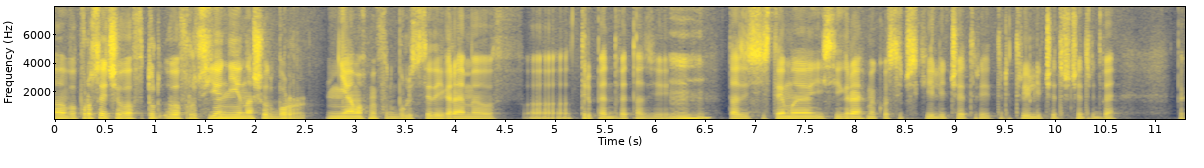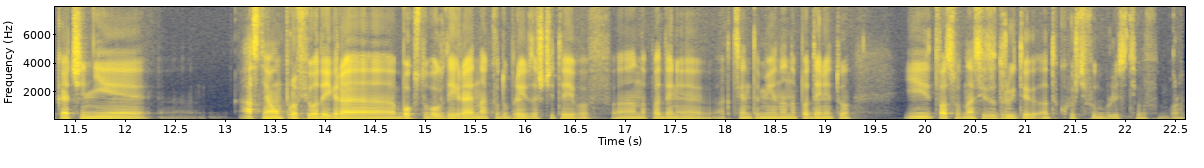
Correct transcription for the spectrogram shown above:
Въпросът е, че в, в Русия ние, нашия отбор, нямахме футболистите да играеме в а, 3-5-2 тази, Mm-hmm. тази система и си играехме класически или 4-3-3 или 4-4-2. Така че ние... Аз нямам профила да играя бокс-то-бокс, да играя еднакво добре и в защита и в нападение. Акцента ми е на нападението. И това се отнася и за другите атакуващи футболисти в отбора.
